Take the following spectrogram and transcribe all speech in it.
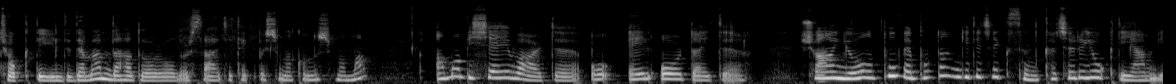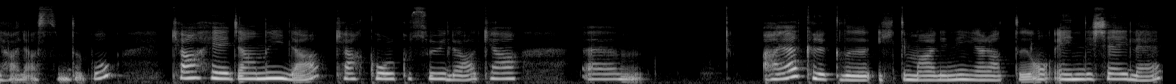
çok değildi demem daha doğru olur. Sadece tek başıma konuşmama. Ama bir şey vardı. O el oradaydı. Şu an yol bu ve buradan gideceksin. Kaçarı yok diyen bir hal aslında bu. Kah heyecanıyla, kah korkusuyla, kah e, hayal kırıklığı ihtimalinin yarattığı o endişeyle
